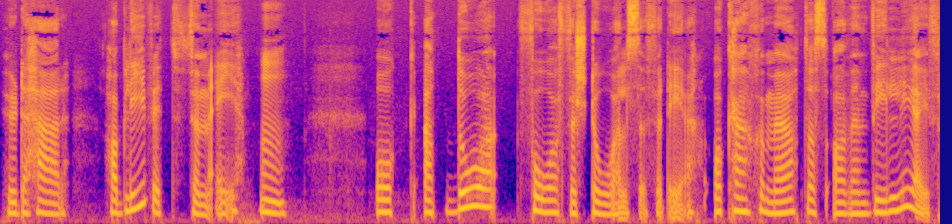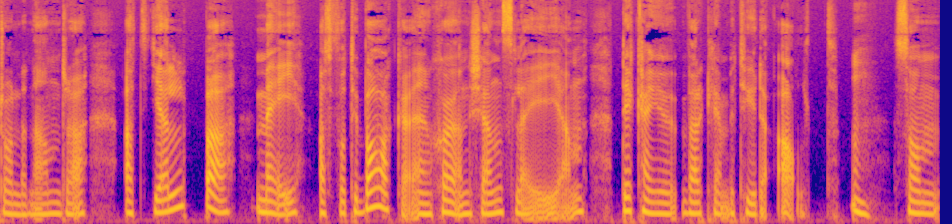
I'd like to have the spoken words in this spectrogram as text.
hur det här har blivit för mig. Mm. Och att då få förståelse för det och kanske mötas av en vilja ifrån den andra att hjälpa mig att få tillbaka en skön känsla igen. Det kan ju verkligen betyda allt Mm. som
